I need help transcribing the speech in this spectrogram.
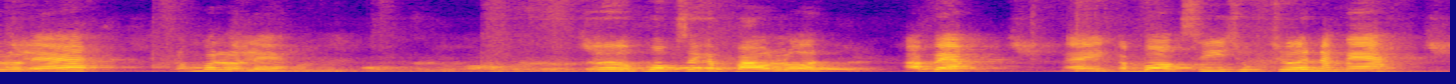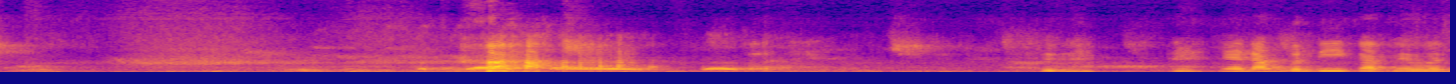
โลดแหละต้องมาโลดแหละเออพกใส่กระเป๋าโลด เอาแบบไอ้กระบอกสีฉุกเฉินน่ะแม่ แนะนำกันดีกันเลยวัน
